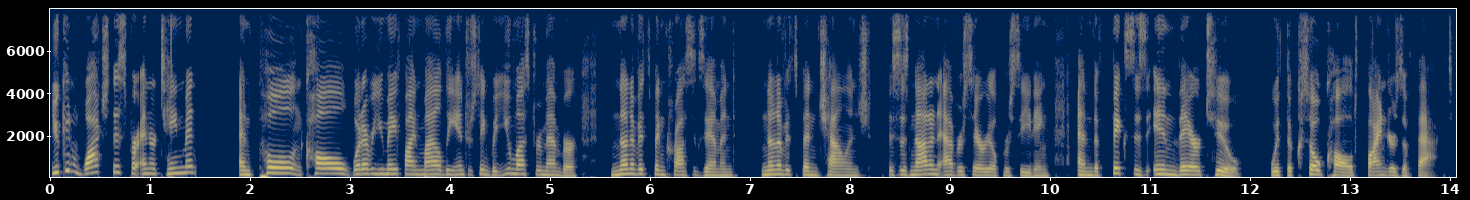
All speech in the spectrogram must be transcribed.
you can watch this for entertainment and pull and call whatever you may find mildly interesting, but you must remember none of it's been cross-examined. None of it's been challenged. This is not an adversarial proceeding, and the fix is in there too with the so-called finders of fact.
